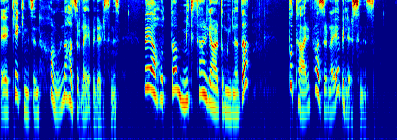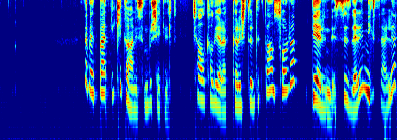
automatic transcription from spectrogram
e, kekinizin hamurunu hazırlayabilirsiniz veyahut da mikser yardımıyla da bu tarifi hazırlayabilirsiniz. Evet ben iki tanesini bu şekilde çalkalayarak karıştırdıktan sonra diğerini de sizlere mikserle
